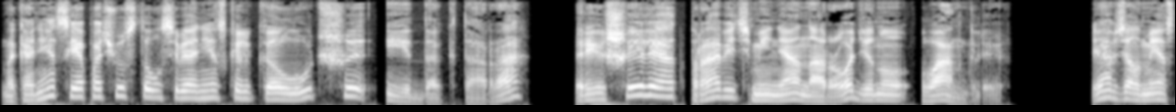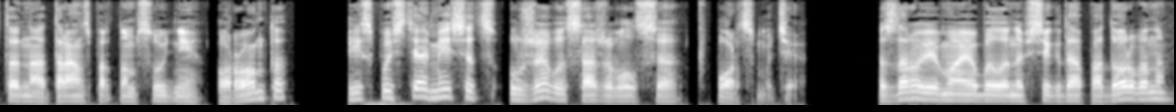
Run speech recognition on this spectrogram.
Наконец я почувствовал себя несколько лучше, и доктора решили отправить меня на родину в Англию. Я взял место на транспортном судне «Оронто» и спустя месяц уже высаживался в Портсмуте. Здоровье мое было навсегда подорвано.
